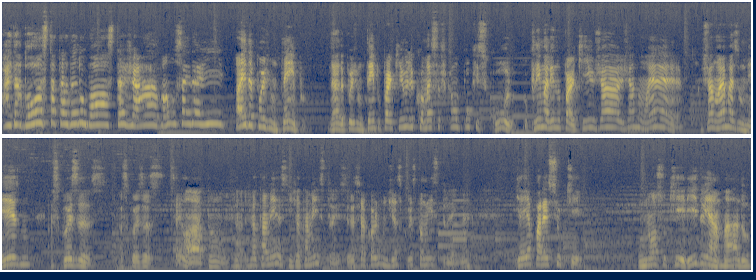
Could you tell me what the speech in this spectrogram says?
Vai dar bosta, tá dando bosta já, vamos sair daí. Aí depois de um tempo, né, depois de um tempo, o parquinho ele começa a ficar um pouco escuro. O clima ali no parquinho já, já não é, já não é mais o mesmo. As coisas, as coisas, sei lá, tão, já, já tá meio assim, já tá meio estranho. Você, você acorda um dia as coisas estão meio estranhas, né? E aí aparece o quê? O nosso querido e amado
